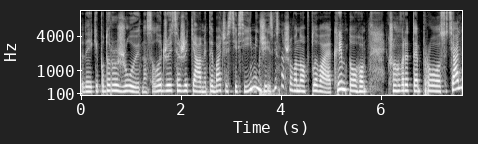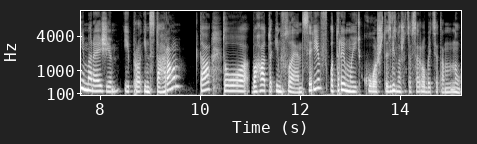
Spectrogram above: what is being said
людей, які подорожують, насолоджуються життям. І ти бачиш ці всі іміджі, і звісно, що воно впливає. Крім того, якщо говорити про соціальні мережі і про інстаграм. Та то багато інфлюенсерів отримують кошти. Звісно, що це все робиться там, ну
